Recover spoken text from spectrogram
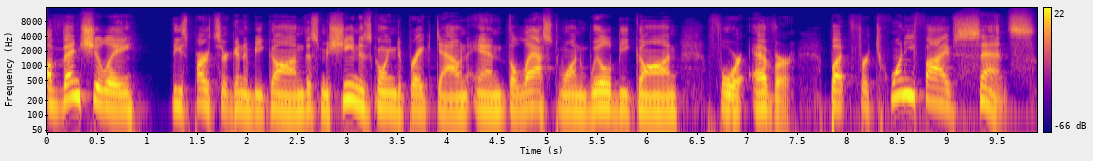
eventually, these parts are going to be gone. This machine is going to break down, and the last one will be gone forever. But for 25 cents,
